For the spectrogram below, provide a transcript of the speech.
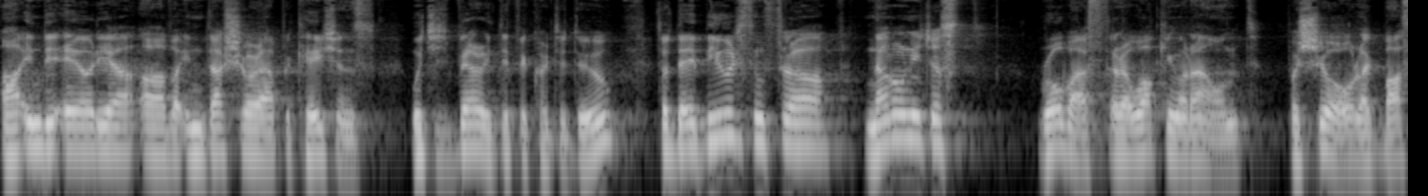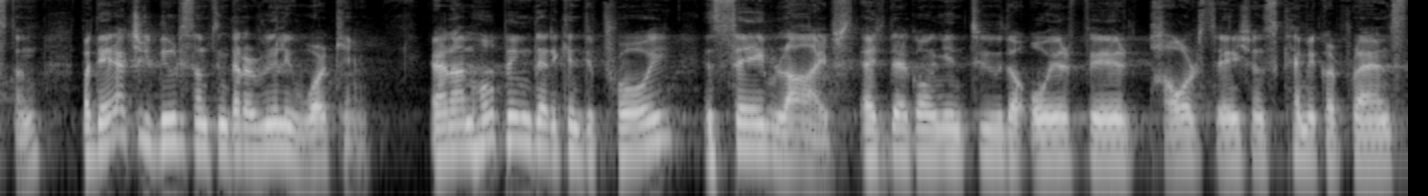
uh, in the area of industrial applications, which is very difficult to do. So they build things not only just robots that are walking around, for sure, like Boston, but they actually build something that are really working. And I'm hoping that it can deploy and save lives as they're going into the oil field, power stations, chemical plants,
